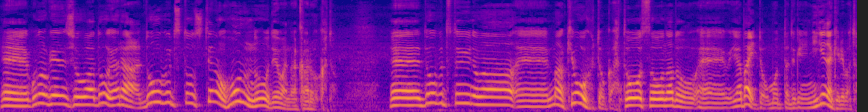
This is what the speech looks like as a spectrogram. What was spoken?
えこの現象はどうやら動物としての本能ではなかろうかと。えー、動物というのは、えー、まあ恐怖とか闘争など、えー、やばいと思った時に逃げなければと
